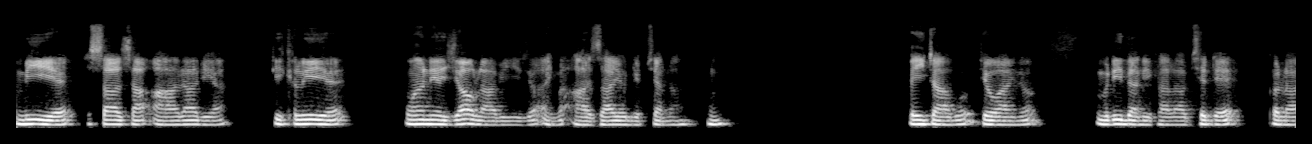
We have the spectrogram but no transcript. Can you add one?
အမိရဲ့အစာအစာအာဟာရတွေကဒီကလေးရဲ့ဝမ်းနဲ့ရောက်လာပြီဆိုအဲ့မှာအာဇာယုတ်တွေဖြစ်လာဗိတာပေါ့ပြောရရင်တော့ မရိဒဏိခါလာဖြစ်တဲ့ခလာ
